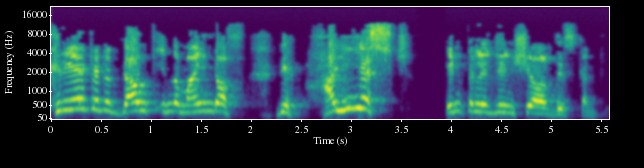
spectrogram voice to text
created a doubt in the mind of the highest intelligentsia of this country.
